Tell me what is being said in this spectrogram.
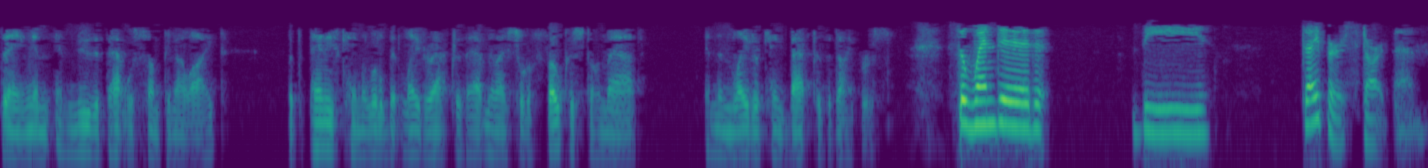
thing and, and knew that that was something I liked. But the panties came a little bit later after that. And then I sort of focused on that and then later came back to the diapers. So when did the diapers start then?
